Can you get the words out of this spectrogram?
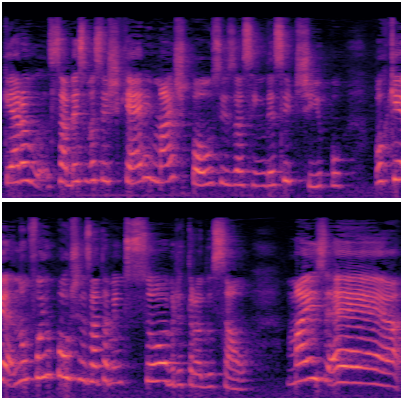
Quero saber se vocês querem mais posts assim desse tipo. Porque não foi um post exatamente sobre tradução. Mas é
